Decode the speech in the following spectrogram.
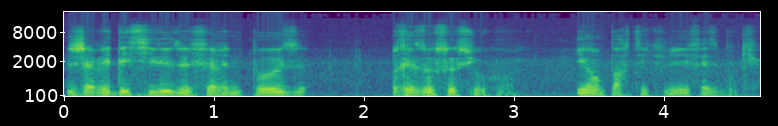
j'avais décidé de faire une pause réseaux sociaux, et en particulier Facebook.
